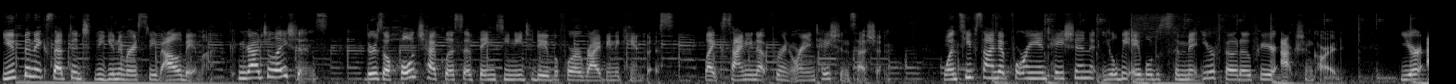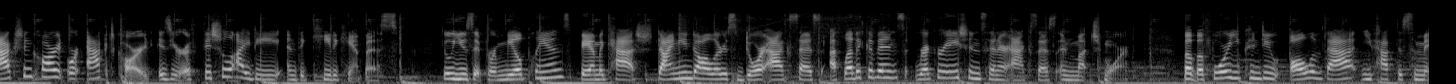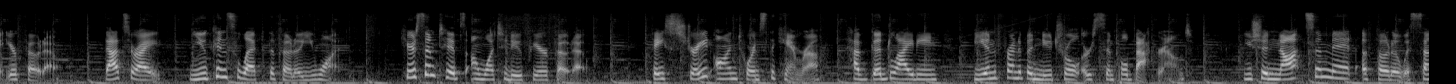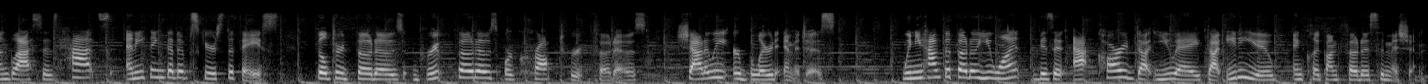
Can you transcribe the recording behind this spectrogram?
You've been accepted to the University of Alabama. Congratulations! There's a whole checklist of things you need to do before arriving to campus, like signing up for an orientation session. Once you've signed up for orientation, you'll be able to submit your photo for your action card. Your action card or ACT card is your official ID and the key to campus. You'll use it for meal plans, Bama Cash, dining dollars, door access, athletic events, recreation center access, and much more. But before you can do all of that, you have to submit your photo. That's right, you can select the photo you want. Here's some tips on what to do for your photo. Face straight on towards the camera, have good lighting, be in front of a neutral or simple background. You should not submit a photo with sunglasses, hats, anything that obscures the face, filtered photos, group photos, or cropped group photos, shadowy or blurred images. When you have the photo you want, visit actcard.ua.edu and click on Photo Submission.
